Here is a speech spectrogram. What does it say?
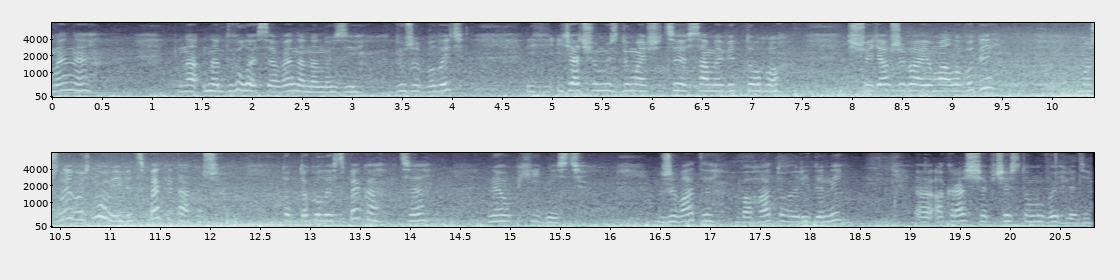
в мене надулася вена на нозі. Дуже болить. Я чомусь думаю, що це саме від того, що я вживаю мало води. Можливо, ну і від спеки також. Тобто, коли спека, це необхідність вживати багато рідини, е, а краще в чистому вигляді.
